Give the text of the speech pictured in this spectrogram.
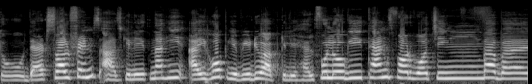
तो दैट्स ऑल फ्रेंड्स आज के लिए इतना ही. आई होप ये वीडियो आपके लिए हेल्पफुल होगी. Thanks for watching bye bye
